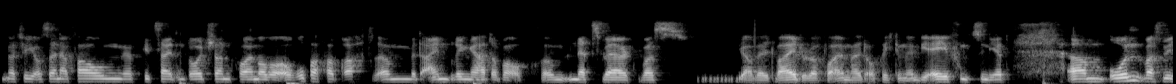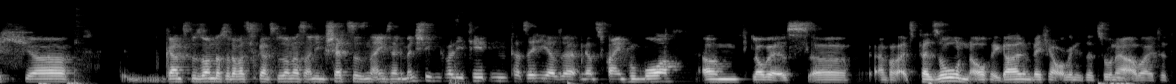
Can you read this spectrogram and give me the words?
natürlich aus seiner Erfahrung, er hat viel Zeit in Deutschland, vor allem aber Europa verbracht, ähm, mit einbringen. Er hat aber auch ähm, ein Netzwerk, was ja weltweit oder vor allem halt auch Richtung NBA funktioniert. Ähm, und was mich äh, ganz besonders oder was ich ganz besonders an ihm schätze, sind eigentlich seine menschlichen Qualitäten tatsächlich. Also er hat einen ganz feinen Humor. Ähm, ich glaube, er ist äh, einfach als Person, auch egal in welcher Organisation er arbeitet,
